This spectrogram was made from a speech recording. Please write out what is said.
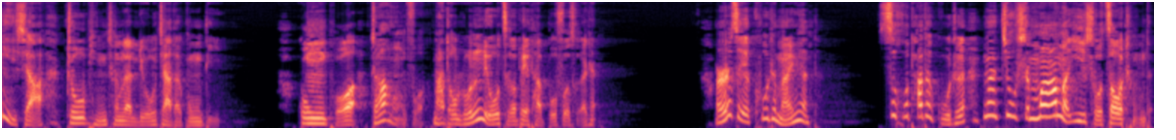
一下，周平成了刘家的公敌，公婆、丈夫那都轮流责备他不负责任，儿子也哭着埋怨他。似乎他的骨折那就是妈妈一手造成的。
